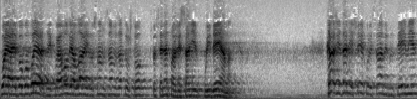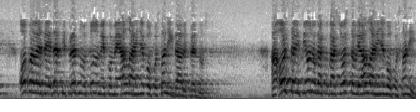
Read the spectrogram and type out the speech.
koja je bogobojazna i koja voli Allah i Islam samo zato što, što se ne slaže sa njim u idejama. Kaže dalje šehhul Islam ibn Tejmije, obaveza je dati prednost onome kome je Allah i njegov poslanik dali prednost. A ostaviti onoga koga su ostavili Allah i njegov poslanik.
